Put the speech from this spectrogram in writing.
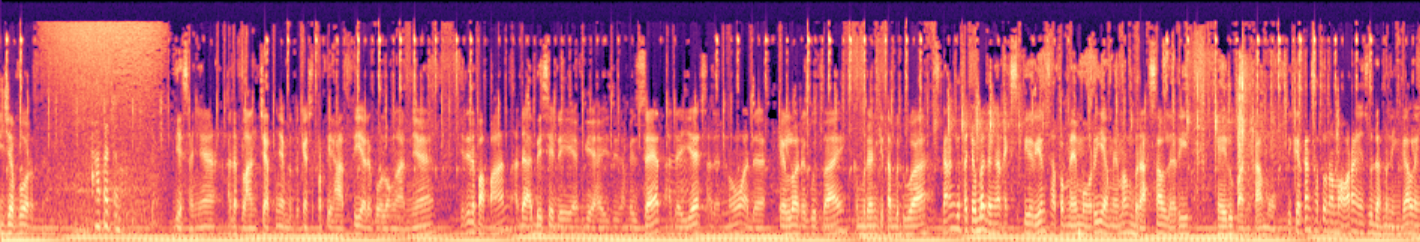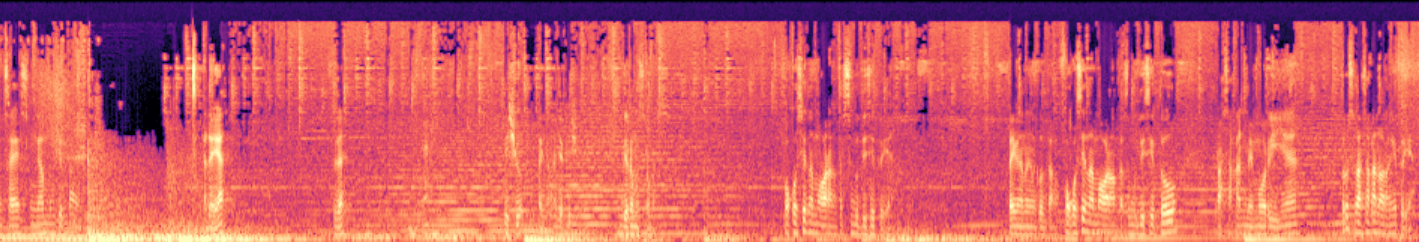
Ouija board. Apa tuh? Biasanya ada plancetnya bentuknya seperti hati, ada bolongannya. Jadi ada papan, ada A, B, C, D, E, F, G, H, I, J sampai Z, ada yes, ada no, ada hello, ada goodbye. Kemudian kita berdua. Sekarang kita coba dengan experience atau memori yang memang berasal dari kehidupan kamu. Pikirkan satu nama orang yang sudah meninggal yang saya nggak mungkin tahu. Ada ya? Sudah? Tisu, pegang aja tisu. Diremes-remes. Fokusin nama orang tersebut di situ ya. Pegang dengan kuntang. Fokusin nama orang tersebut di situ, rasakan memorinya, terus rasakan orang itu ya.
